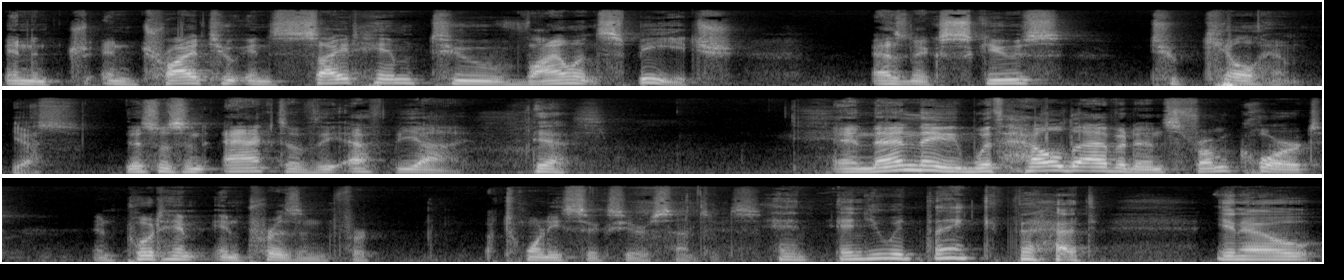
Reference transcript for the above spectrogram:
and, and tried to incite him to violent speech as an excuse to kill him. Yes. This was an act of the FBI. Yes. And then they withheld evidence from court and put him in prison for a 26 year sentence. And, and you would think that, you know,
